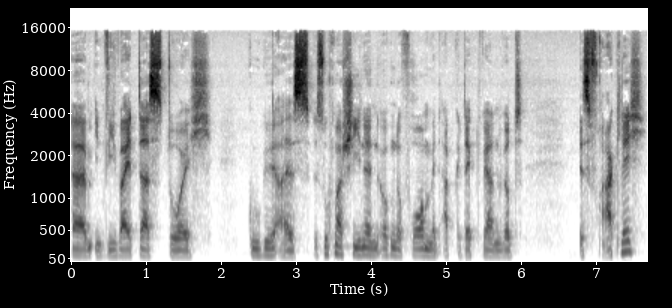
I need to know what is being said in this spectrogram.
Ähm, inwieweit das durch Google als Suchmaschine in irgendeiner Form mit abgedeckt werden wird, ist fraglich.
